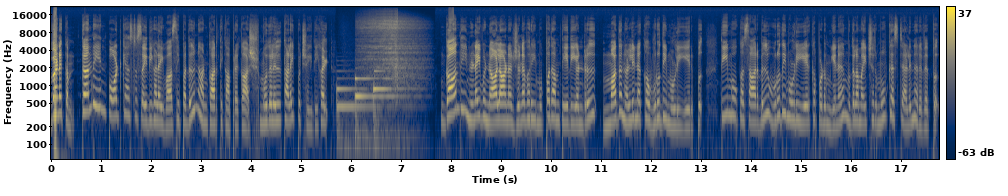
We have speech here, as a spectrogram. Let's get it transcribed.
வணக்கம். தந்தையின் பாட்காஸ்ட் செய்திகளை வாசிப்பது நான் கார்த்திகா பிரகாஷ். முதலில் தலைப்புச் செய்திகள். காந்தி நினைவு நாளான ஜனவரி முப்பதாம் தேதியன்று மத நல்லிணக்க உறுதிமொழி ஏற்பு. திமுக சார்பில் உறுதிமொழி ஏற்கப்படும் என முதலமைச்சர் மு க ஸ்டாலின் அறிவிப்பு.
